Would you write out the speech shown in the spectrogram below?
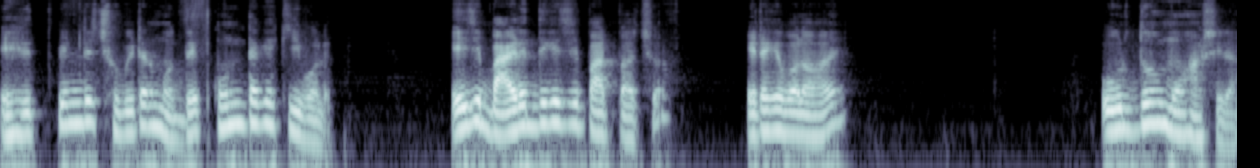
এই হৃৎপিণ্ডের ছবিটার মধ্যে কোনটাকে কি বলে? এই যে বাইরের দিকে যে পার্ট পাচ্ছ, এটাকে বলা হয় ঊর্ধ্ব মহাশিরা।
